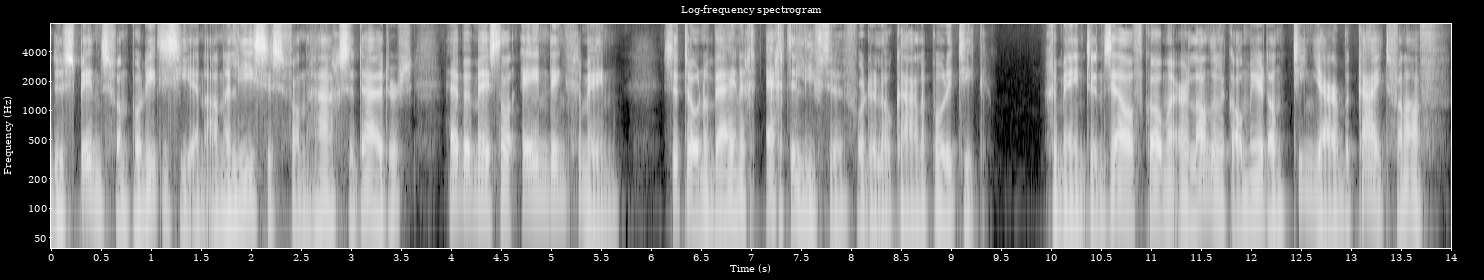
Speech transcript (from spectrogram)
De spins van politici en analyses van Haagse duiders hebben meestal één ding gemeen: ze tonen weinig echte liefde voor de lokale politiek. Gemeenten zelf komen er landelijk al meer dan tien jaar bekaaid vanaf.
